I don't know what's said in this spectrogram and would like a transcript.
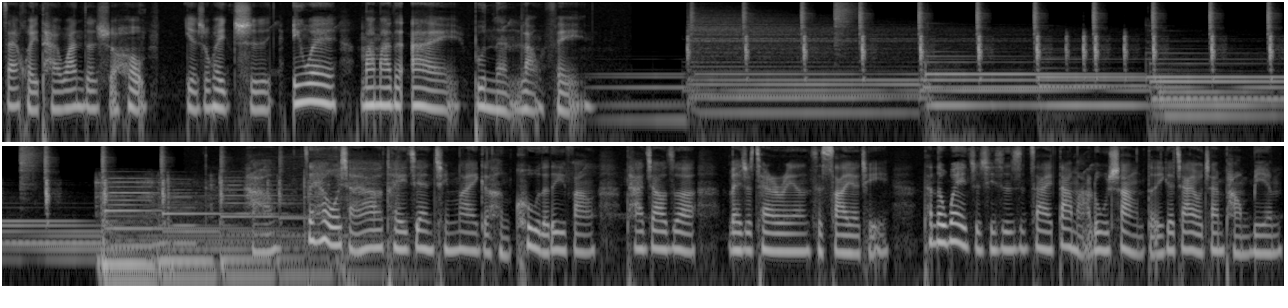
在回台湾的时候。也是会吃，因为妈妈的爱不能浪费。好，最后我想要推荐清迈一个很酷的地方，它叫做 Vegetarian Society。它的位置其实是在大马路上的一个加油站旁边。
